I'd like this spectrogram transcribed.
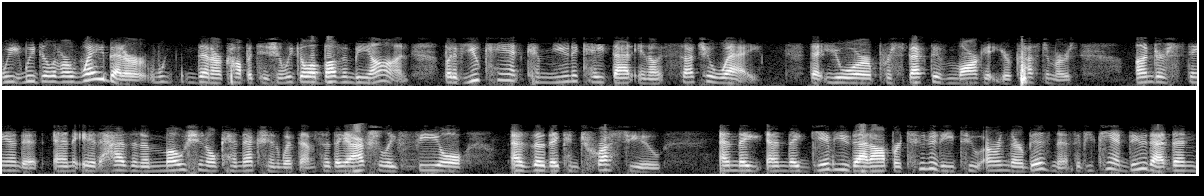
we we deliver way better than our competition. We go above and beyond. But if you can't communicate that in a, such a way that your prospective market your customers understand it and it has an emotional connection with them so they actually feel as though they can trust you and they and they give you that opportunity to earn their business. If you can't do that, then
